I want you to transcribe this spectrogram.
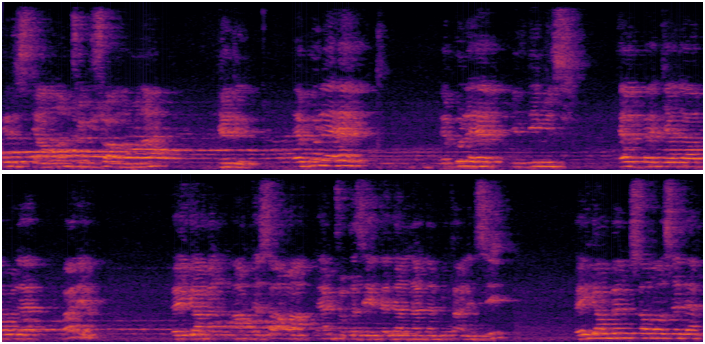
Hristiyanlığın çöküşü anlamına gelir. Ebu Leheb, Ebu Leheb bildiğimiz Tebbet Ebu Leheb var ya, Peygamberin amcası ama en çok eziyet edenlerden bir tanesi. Peygamberimiz sallallahu aleyhi ve sellem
